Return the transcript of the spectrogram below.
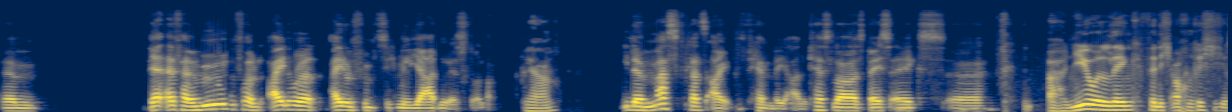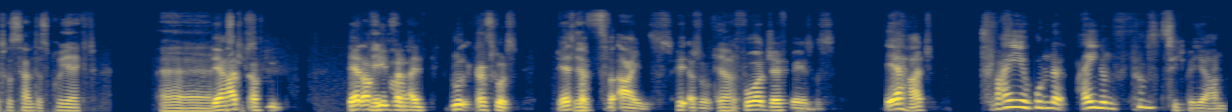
Ähm, der hat ein Vermögen von 151 Milliarden US-Dollar. ja. Elon Musk Platz 1, kennen wir ja alle. Tesla, SpaceX, äh, Ah, Neuralink finde ich auch ein richtig interessantes Projekt. Äh, der, hat auf, der hat auf jeden PayPal. Fall ein, nur ganz kurz, der ist Ja. Platz 1, also Ja. davor Jeff Bezos. Er hat 251 Milliarden.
